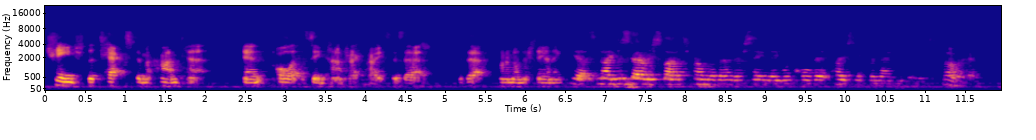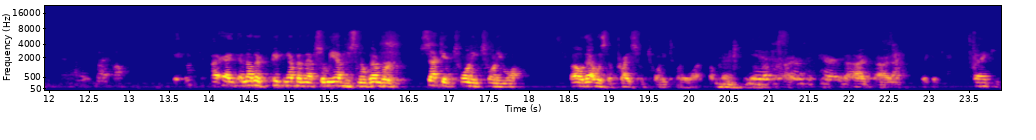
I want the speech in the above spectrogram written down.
change the text and the content, and all at the same contract price, is that, is that what I'm understanding? Yes, and I just got a response from the vendor saying they would hold that pricing for ninety days. Oh, okay. Okay, that was helpful. I, I, another picking up on that, so we have this November second, twenty twenty-one. Oh, that was the price for twenty twenty-one, okay. Mm-hmm. Yeah, just for All right, comparison. all right, all right, I think it- Thank you.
